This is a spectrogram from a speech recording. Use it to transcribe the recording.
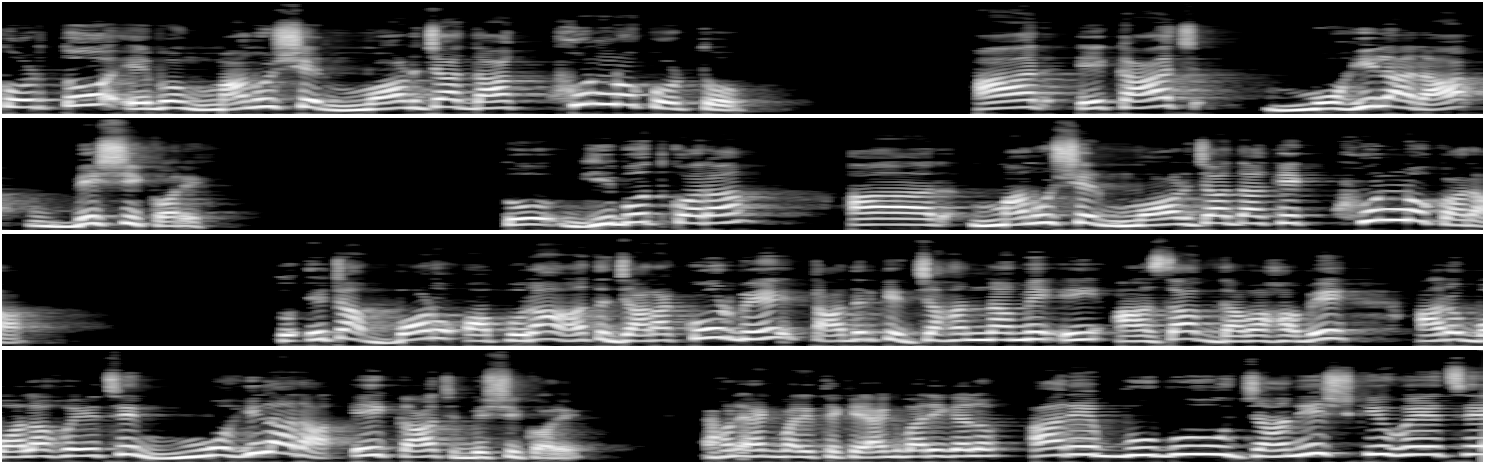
করত এবং মানুষের মর্যাদা ক্ষুণ্ণ করত। আর এ কাজ মহিলারা বেশি করে। তো গিবোধ করা আর মানুষের মর্যাদাকে ক্ষুণ্ণ করা। তো এটা বড় অপরাধ যারা করবে, তাদেরকে জাহান্নামে এই আজাব দেওয়া হবে। আরও বলা হয়েছে, মহিলারা এই কাজ বেশি করে। এখন এক বাড়ি থেকে এক বাড়ি গেল, আরে বুবু, জানিস কি হয়েছে?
